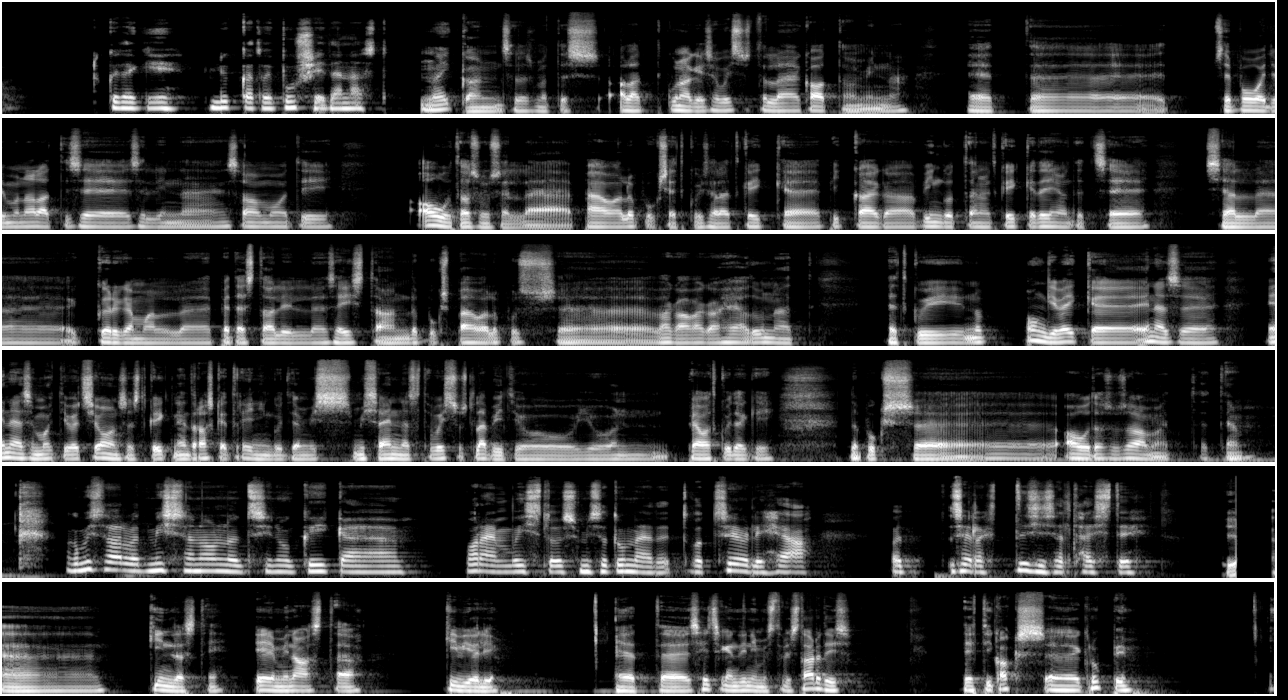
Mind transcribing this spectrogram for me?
kuidagi lükkad või push'id ennast? no ikka on, selles mõttes alati, kunagi ei saa võistlustele kaotama minna. et, et see poodium on alati see selline samamoodi autasu selle päeva lõpuks, et kui sa oled kõike pikka aega pingutanud, kõike teinud, et see seal kõrgemal pjedestaalil seista on lõpuks päeva lõpus väga-väga hea tunne, et. et kui noh, ongi väike enese, enesemotivatsioon, sest kõik need rasked treeningud ja mis, mis sa enne seda võistlust läbid ju, ju on, peavad kuidagi lõpuks äh, autasu saama, et, et jah. aga mis sa arvad, mis on olnud sinu kõige parem võistlus, mis sa tunned, et vot see oli hea, vot see läks tõsiselt hästi? Äh, kindlasti, eelmine aasta Kiviõli, et äh, seitsekümmend inimest oli stardis, tehti kaks äh, gruppi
